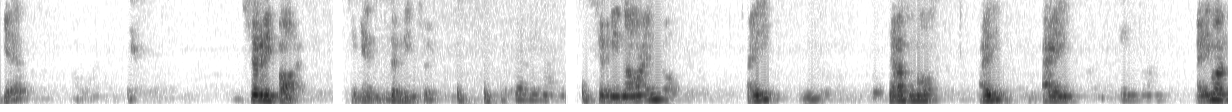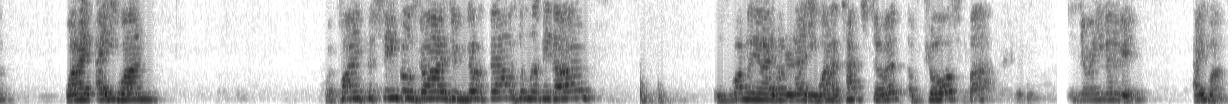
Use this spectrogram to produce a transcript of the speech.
Yeah? 75 against 72. 79, 80, 1,000 more, 80, 80, 81, 1881. We're playing for singles, guys. If you've got a thousand, let me know. There's 1,881 attached to it, of course, but is there any better bid? 81.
